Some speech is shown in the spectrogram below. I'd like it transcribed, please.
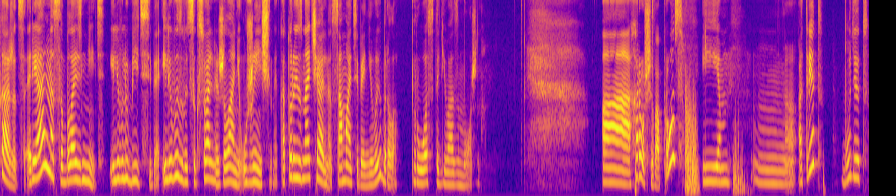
кажется, реально соблазнить или влюбить в себя, или вызвать сексуальное желание у женщины, которая изначально сама тебя не выбрала, просто невозможно. А, хороший вопрос, и м, ответ будет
